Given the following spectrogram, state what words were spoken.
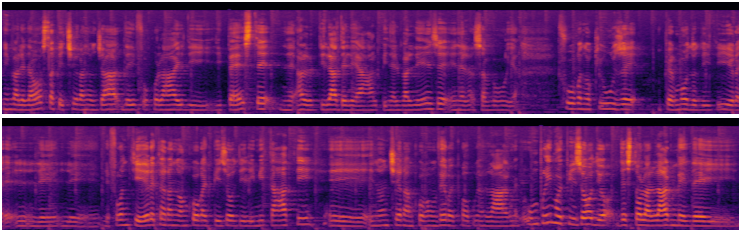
in Valle d'Aosta che c'erano già dei focolai di, di, peste al di là delle Alpi, nel Vallese e nella Savoia. Furono chiuse, per modo di dire, le, le, le frontiere, erano ancora episodi limitati e, e non c'era ancora un vero e proprio allarme. Un primo episodio destò l'allarme dei,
